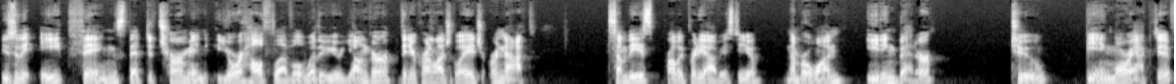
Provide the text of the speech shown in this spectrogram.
These are the eight things that determine your health level, whether you're younger than your chronological age or not. Some of these probably pretty obvious to you. Number one, eating better. Two, being more active.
